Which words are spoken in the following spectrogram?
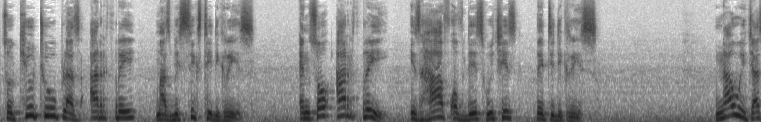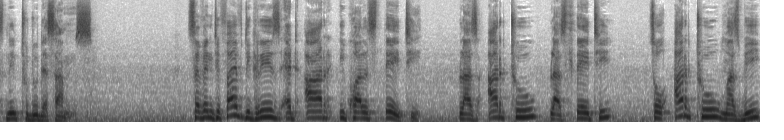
So Q2 plus R3 must be 60 degrees. And so R3 is half of this, which is 30 degrees. Now we just need to do the sums. 75 degrees at R equals 30 plus R2 plus 30. So R2 must be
